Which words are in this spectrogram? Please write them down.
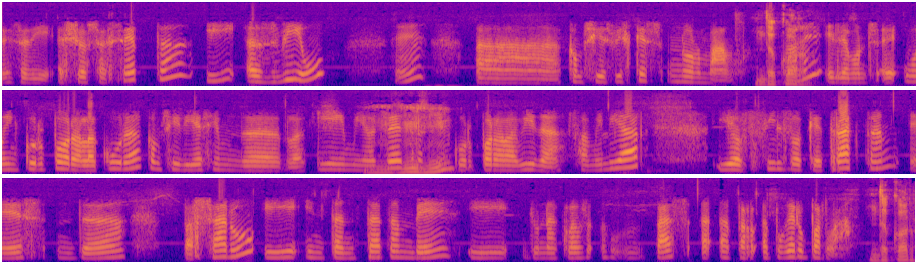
és a dir, això s'accepta i es viu eh, uh, com si es visqués normal. D'acord. Vale? I llavors eh, ho incorpora a la cura, com si diguéssim de la quimio, etc. Mhm. s'incorpora a la vida familiar i els fills el que tracten és de passar-ho i intentar també i donar claus, pas a, a, a poder-ho parlar. d'acord.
